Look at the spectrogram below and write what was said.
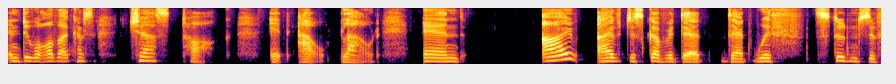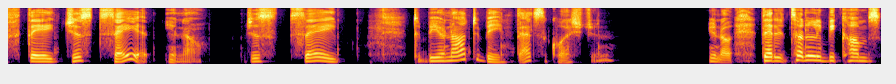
and do all that kind of stuff. Just talk it out loud. And I've I've discovered that that with students, if they just say it, you know, just say to be or not to be, that's the question. You know, that it suddenly becomes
